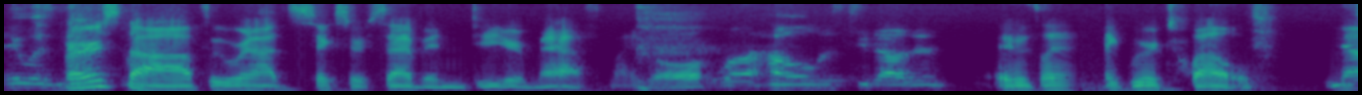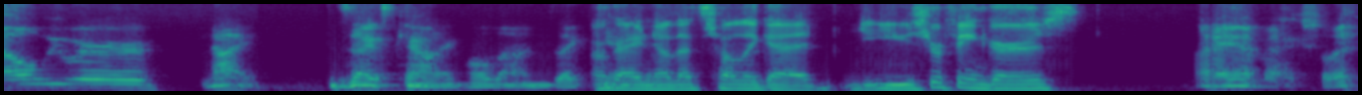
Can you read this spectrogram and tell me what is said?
it was not- First off, we were not six or seven. Do your math, Michael. Well, how old was 2000? It was like, like we were 12. No, we were nine. Zach's counting. Hold on, Zach. Okay, no, that's totally good. Use your fingers. I am actually.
